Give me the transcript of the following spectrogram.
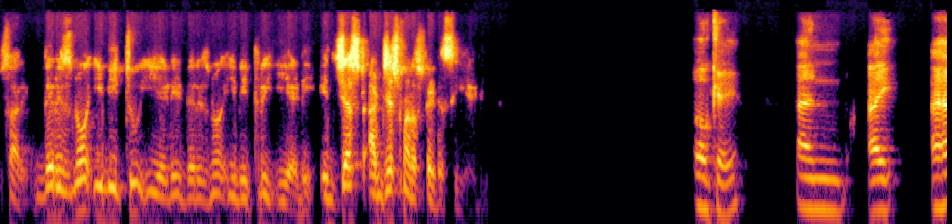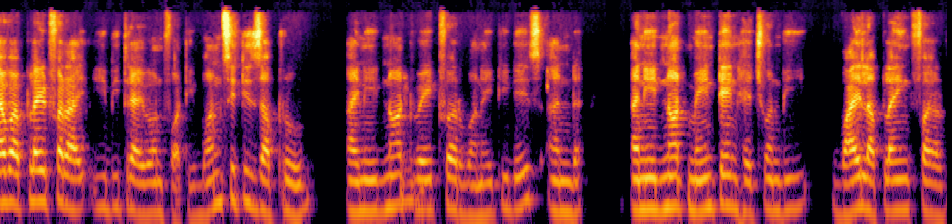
Sorry, there is no EB2 EAD, there is no EB3 EAD. It's just adjustment of status EAD. Okay. And I I have applied for EB3 I-140. Once it is approved, I need not Mm-hmm. wait for 180 days and I need not maintain H1B while applying for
